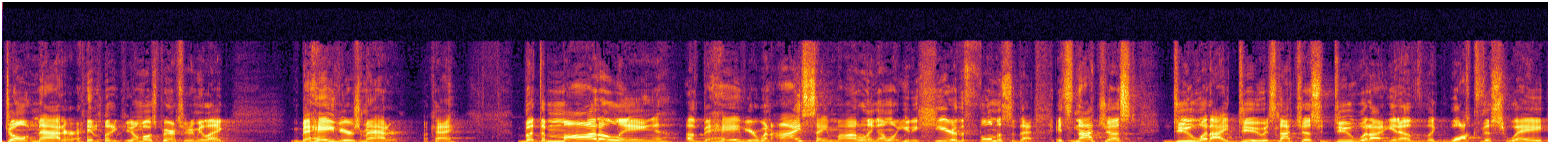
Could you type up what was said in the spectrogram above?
don't matter. I mean, like, you know, most parents are gonna be like, behaviors matter, okay? But the modeling of behavior, when I say modeling, I want you to hear the fullness of that. It's not just do what I do. It's not just do what I, you know, like walk this way,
